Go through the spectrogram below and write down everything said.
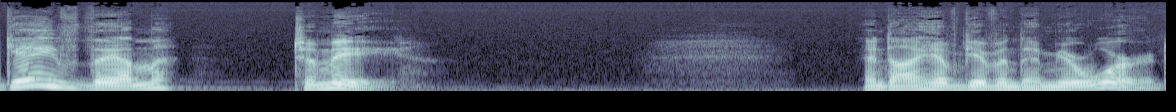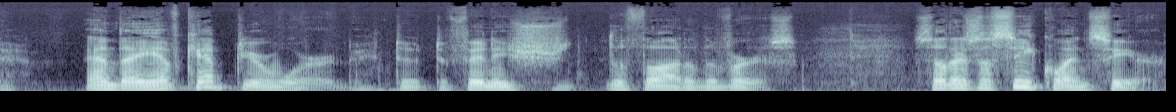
gave them to me and I have given them your word, and they have kept your word, to, to finish the thought of the verse. So there's a sequence here.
